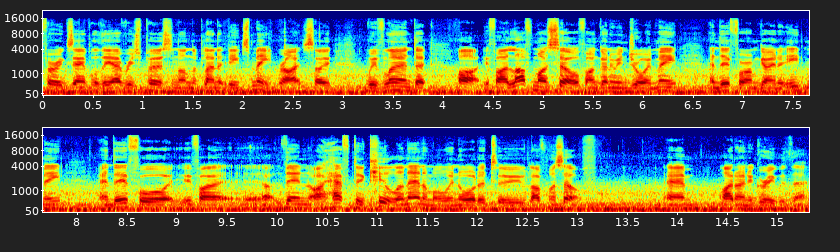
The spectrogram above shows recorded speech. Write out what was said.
for example, the average person on the planet eats meat, right? So, we've learned that, oh, if I love myself, I'm going to enjoy meat, and therefore I'm going to eat meat, and therefore, if I uh, then I have to kill an animal in order to love myself. And I don't agree with that.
